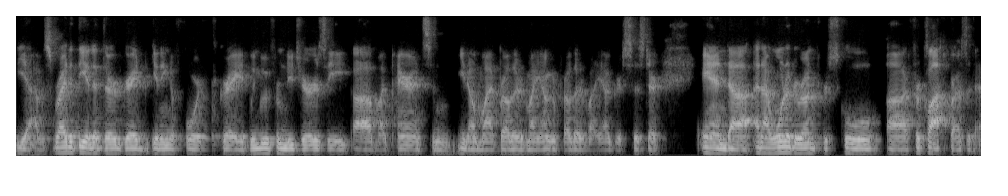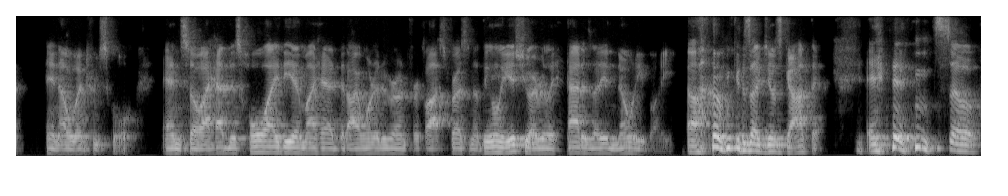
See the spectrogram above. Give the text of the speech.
yeah, I was right at the end of third grade, beginning of fourth grade. We moved from New Jersey, uh, my parents and you know my brother, my younger brother, my younger sister, and uh, and I wanted to run for school uh, for class president in elementary school. And so I had this whole idea in my head that I wanted to run for class president. The only issue I really had is I didn't know anybody because um, I just got there. And so,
